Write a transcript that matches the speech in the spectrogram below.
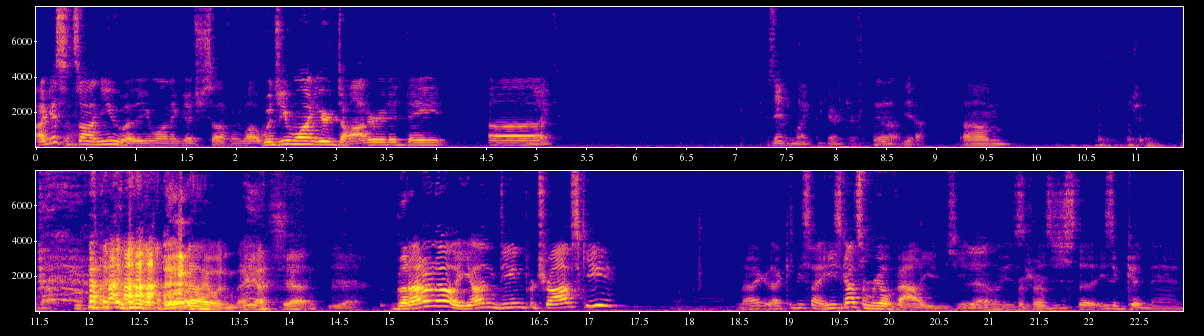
I guess it's on you whether you want to get yourself involved. Would you want your daughter to date? Uh, Mike. His name's Mike, the character. yeah. Yeah. Um. Shit. no, I wouldn't. I guess. Yeah. Yeah. But I don't know, young Dean Petrovsky. That, that could be something. He's got some real values, you Yeah, know. He's, for sure. he's just a he's a good man.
